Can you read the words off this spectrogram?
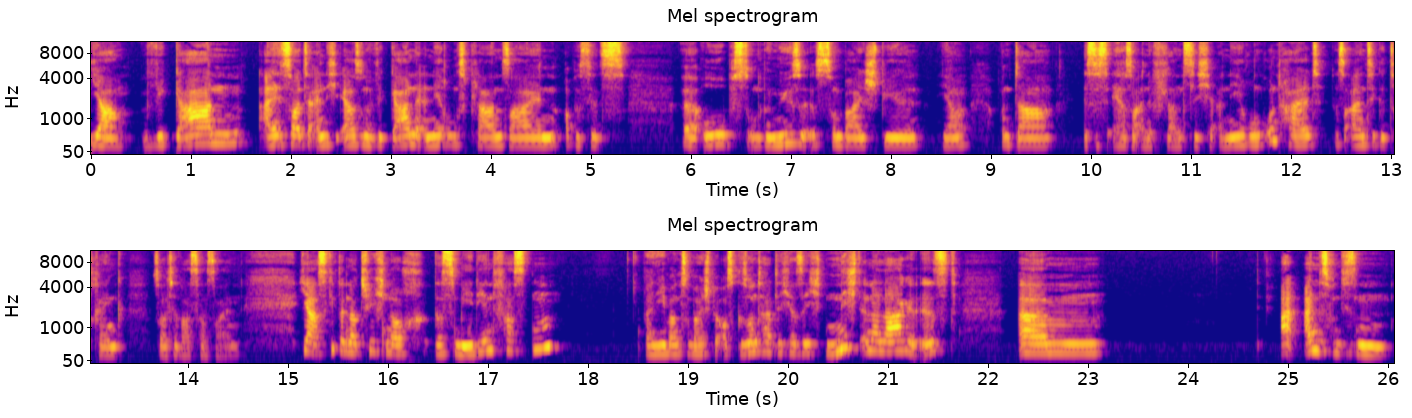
ja vegan, es sollte eigentlich eher so eine vegane Ernährungsplan sein, ob es jetzt äh, Obst und Gemüse ist zum Beispiel, ja, und da ist es eher so eine pflanzliche Ernährung und halt das einzige Getränk sollte Wasser sein. Ja, es gibt dann natürlich noch das Medienfasten. Wenn jemand zum Beispiel aus gesundheitlicher Sicht nicht in der Lage ist, ähm, eines von diesen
